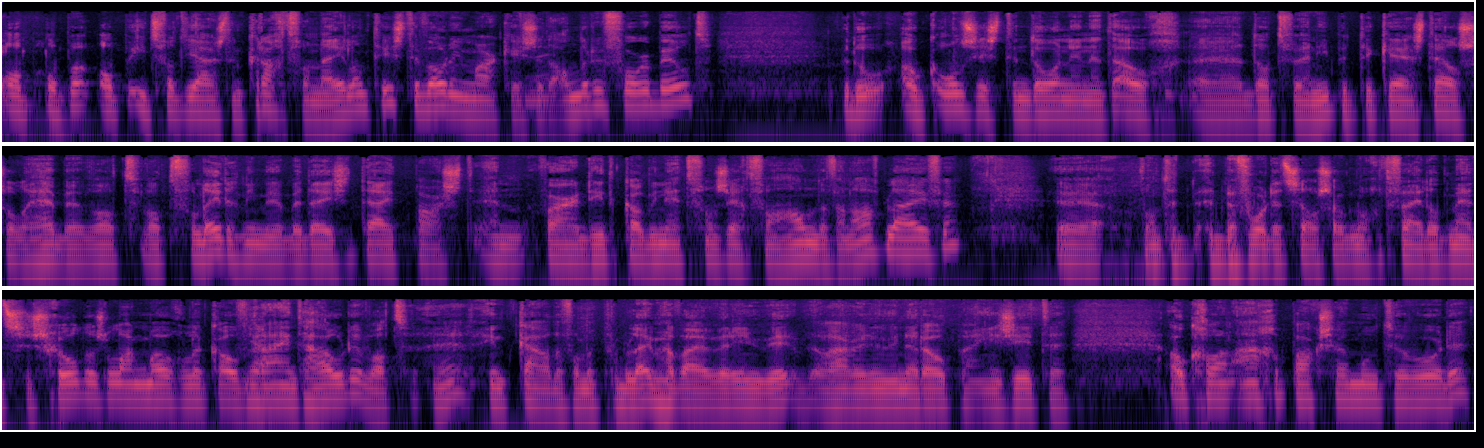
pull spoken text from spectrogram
Op, op, op iets wat juist een kracht van Nederland is. De woningmarkt is het andere voorbeeld. Ik bedoel, ook ons is ten doorn in het oog uh, dat we een hypothecair stelsel hebben... Wat, wat volledig niet meer bij deze tijd past. En waar dit kabinet van zegt van handen van afblijven. Uh, want het, het, bevordert zelfs ook nog het feit dat mensen schulden zo lang mogelijk overeind ja. houden. Wat hè, in het kader van het probleem waar we, in, waar we nu in Europa in zitten... ook gewoon aangepakt zou moeten worden.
